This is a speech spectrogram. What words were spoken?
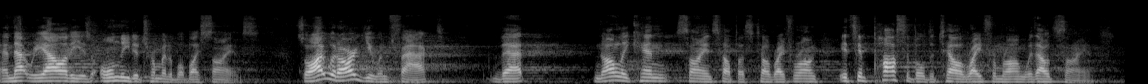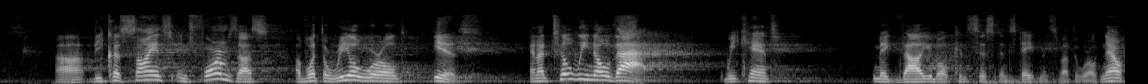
and that reality is only determinable by science. So I would argue, in fact, that not only can science help us tell right from wrong, it's impossible to tell right from wrong without science uh, because science informs us of what the real world is. And until we know that, we can't make valuable, consistent statements about the world. Now,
